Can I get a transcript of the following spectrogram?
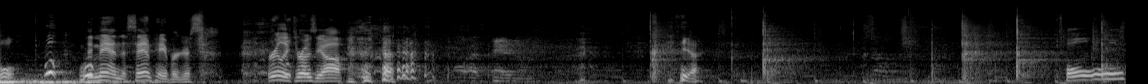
Oh. The man, the sandpaper just really throws you off. Yeah. Holy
